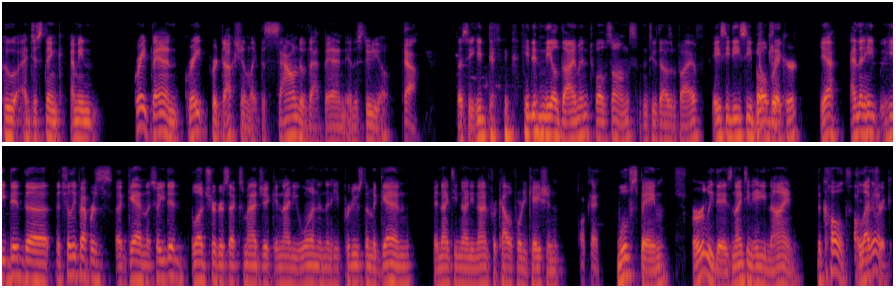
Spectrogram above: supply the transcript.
who I just think I mean, great band, great production, like the sound of that band in the studio. Yeah. Let's see, he he did Neil Diamond, 12 songs in 2005, ACDC No Ball kidding. Breaker. Yeah, and then he he did the the Chili Peppers again. So he did Blood Sugar Sex Magik in '91, and then he produced them again in 1999 for Californication. Okay. Wolfsbane, early days, 1989. The Cult, Oh, really? Electric.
